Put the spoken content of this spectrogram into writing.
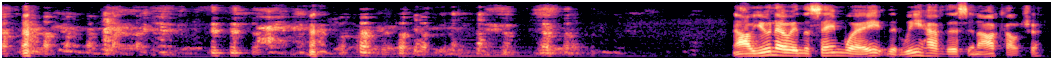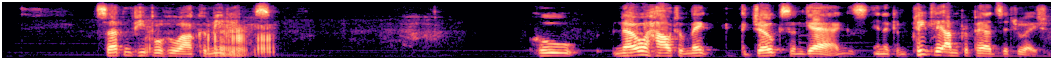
now, you know, in the same way that we have this in our culture, certain people who are comedians, who know how to make jokes and gags in a completely unprepared situation,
